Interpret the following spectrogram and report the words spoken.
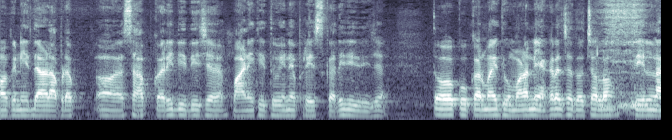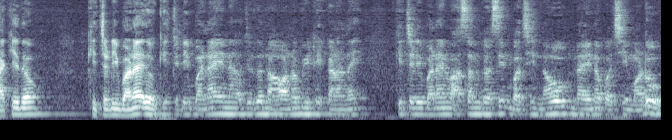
મગની દાળ આપણે સાફ કરી દીધી છે, પાણીથી ધોઈને ફ્રેશ કરી દીધી છે. તો કુકરમાં ધુમાડા નીકળે છે, તો ચલો તેલ નાખી દઉં. ખીચડી બનાવી દઉં. ખીચડી બનાવીને હજુ તો નાવાનો બી ઠેકાણા નહીં. ખીચડી બનાવીને વાસણ ઘસીને પછી નવ, નાહીને પછી મળું.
